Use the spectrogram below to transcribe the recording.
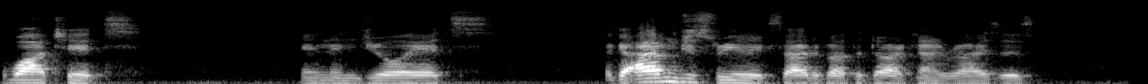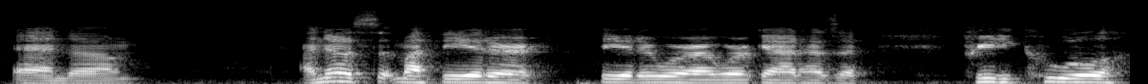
watch it and enjoy it. Like, I'm just really excited about The Dark Knight Rises, and um, I noticed that my theater theater where I work at has a pretty cool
